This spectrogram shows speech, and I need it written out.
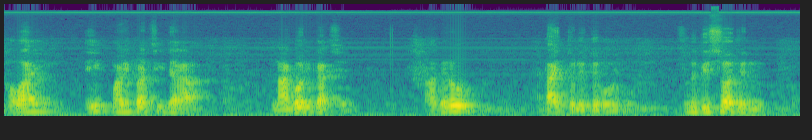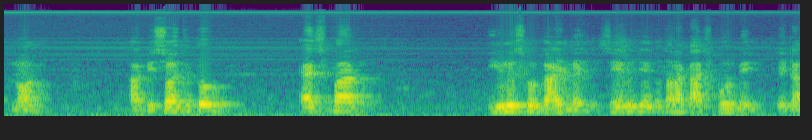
সবাই, এই পারিপার্শ্বিক যারা নাগরিক আছে, তাদেরও দায়িত্ব নিতে বলব। শুধু বিশ্বভারতী নয়, আর বিশ্বভারতী তো অ্যাজ পার ইউনেস্কো গাইডলাইন সেই অনুযায়ী তো তারা কাজ করবে, এটা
